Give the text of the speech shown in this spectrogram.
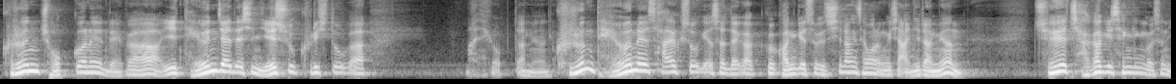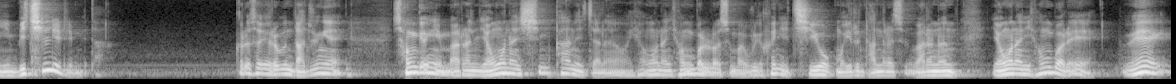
그런 조건에 내가 이 대언자 대신 예수 그리스도가 만약 없다면 그런 대언의 사역 속에서 내가 그 관계 속에서 신앙생활하는 것이 아니라면 죄 자각이 생긴 것은 이 미칠 일입니다. 그래서 여러분 나중에 성경이 말한 영원한 심판 있잖아요. 영원한 형벌로서 말 우리가 흔히 지옥 뭐 이런 단어를 말하는 영원한 형벌에 왜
